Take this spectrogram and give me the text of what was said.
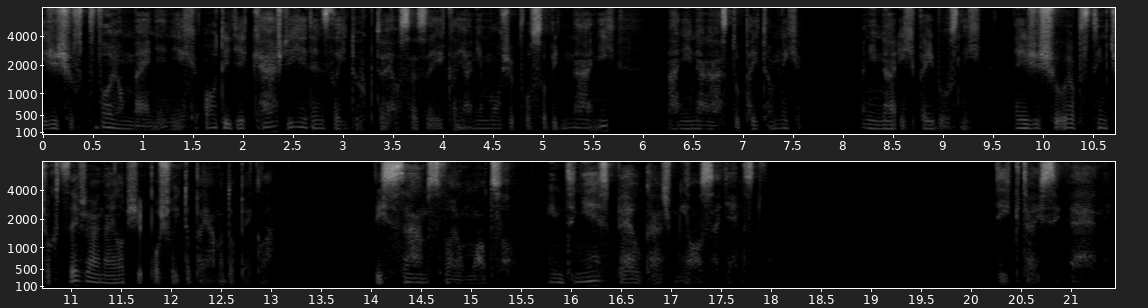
Ježišu, v Tvojom mene nech odíde každý jeden zlý duch, ktorého sa zriekli a nemôže pôsobiť na nich, ani na nás tu prítomných, ani na ich príbuzných. A Ježišu, urob s tým, čo chceš a najlepšie pošli to priamo do pekla. Ty sám svojou mocou im dnes preukáž milosedenstvo. Ty, ktorý si verný.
